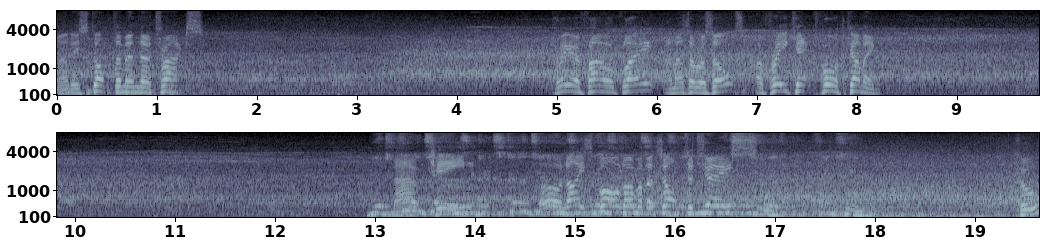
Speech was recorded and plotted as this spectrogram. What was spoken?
Well, he stopped them in their tracks. Clear foul play, and as a result, a free kick forthcoming. Now Keane. Oh, nice ball over the top to chase. Cool.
